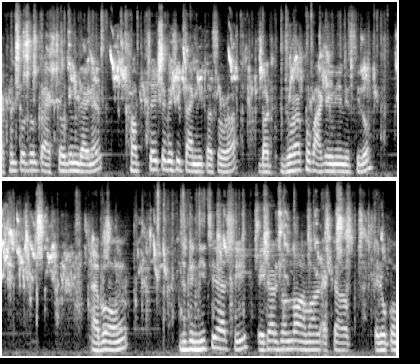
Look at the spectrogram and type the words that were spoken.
এখন পর্যন্ত একটাও ডিম দেয় না সবচাইতে বেশি টাইম নিতেছে ওরা। বাট জোড়া খুব আগেই নিয়ে নিছিল। এবং যদি নিচে আসি, এটার জন্য আমার একটা এরকম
